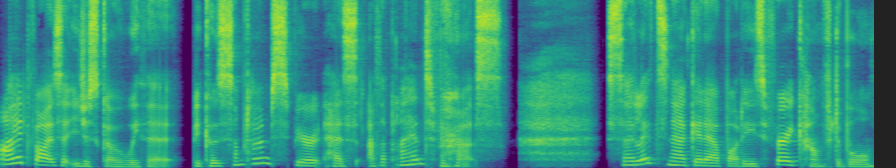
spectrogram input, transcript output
I advise that you just go with it because sometimes spirit has other plans for us. So let's now get our bodies very comfortable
